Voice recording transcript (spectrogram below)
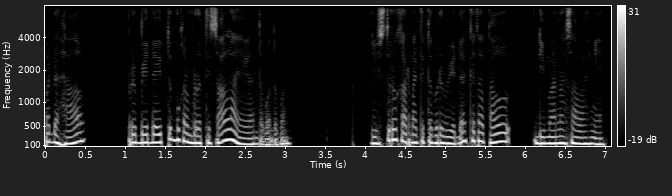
Padahal berbeda itu bukan berarti salah ya kan teman-teman. Justru karena kita berbeda kita tahu di mana salahnya.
